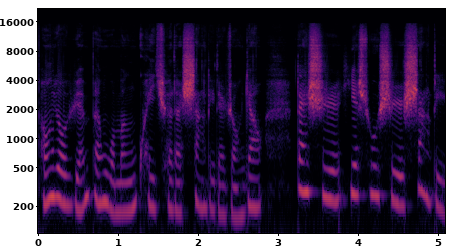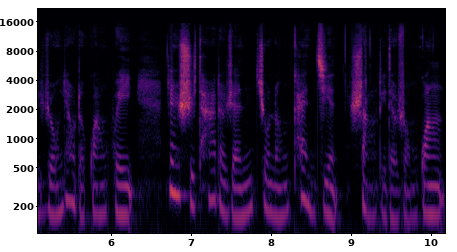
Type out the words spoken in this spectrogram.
朋友，原本我们亏缺了上帝的荣耀，但是耶稣是上帝荣耀的光辉，认识他的人就能看见上帝的荣光。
